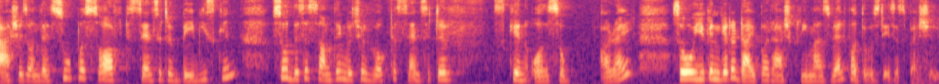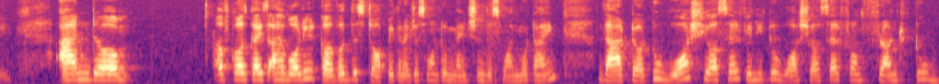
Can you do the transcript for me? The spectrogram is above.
rashes on their super soft sensitive baby skin. So this is something which will work for sensitive skin also all right? So you can get a diaper rash cream as well for those days especially. And um, of course guys i have already covered this topic and i just want to mention this one more time that uh, to wash yourself you need to wash yourself from front to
